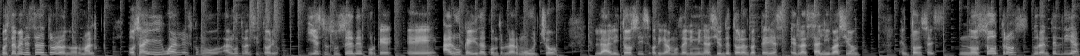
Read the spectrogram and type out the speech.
Pues también está dentro de lo normal. O sea, igual es como algo transitorio. Y esto sucede porque eh, algo que ayuda a controlar mucho la halitosis o digamos la eliminación de todas las bacterias es la salivación. Entonces, nosotros durante el día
